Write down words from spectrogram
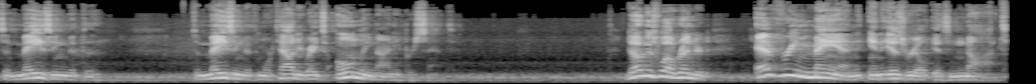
It's amazing that the it's amazing that the mortality rate's only 90%. Doug is well rendered. Every man in Israel is not.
